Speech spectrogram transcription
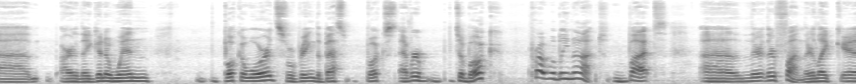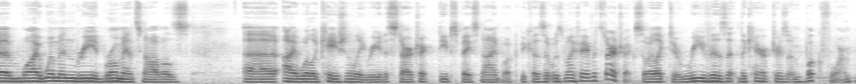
Um, are they going to win book awards for being the best books ever to book? Probably not, but uh, they're they're fun. They're like uh, why women read romance novels. Uh, I will occasionally read a Star Trek Deep Space Nine book because it was my favorite Star Trek. So I like to revisit the characters in book form.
